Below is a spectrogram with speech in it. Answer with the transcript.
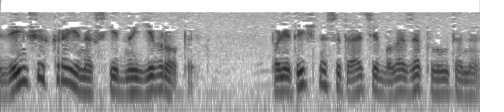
В інших країнах Східної Європи політична ситуація була заплутана.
